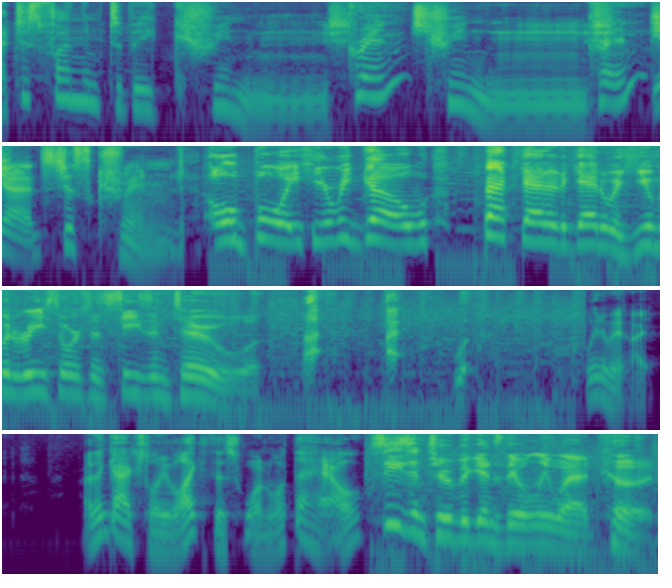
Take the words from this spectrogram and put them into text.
I just find them to be cringe. Cringe? Cringe. Cringe? Yeah, it's just cringe. Oh boy, here we go! Back at it again with Human Resources Season 2. I, I, w- wait a minute. I, I think I actually like this one. What the hell? Season 2 begins the only way it could,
